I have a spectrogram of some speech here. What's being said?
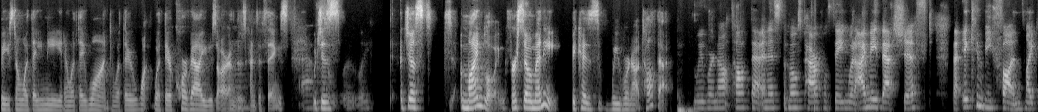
based on what they need and what they want and what they want what their core values are and those kinds of things. which is- Just mind-blowing for so many because we were not taught that. we were not taught that. And it's the most powerful thing. When i made that shift that it can be fun like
